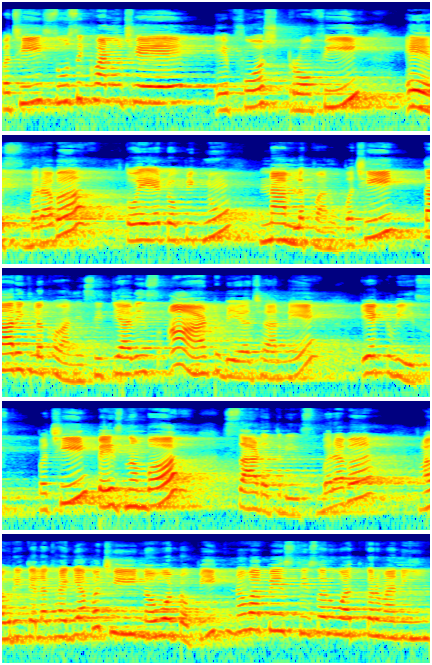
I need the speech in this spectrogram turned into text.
પછી શું શીખવાનું છે? એફોસ્ટ્રોફી એસ બરાબર? તો એ ટોપિકનું નામ લખવાનું. પછી તારીખ લખવાની. સિત્યાવીસ આઠ બે હજાર ને એકવીસ. પછી પેજ નંબર સાડત્રીસ, બરાબર? આવી રીતે લખાઈ ગયા. પછી નવો ટોપિક, નવા પેજથી શરૂઆત કરવાની.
